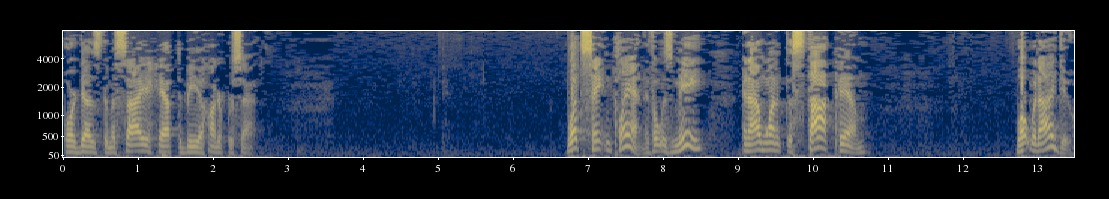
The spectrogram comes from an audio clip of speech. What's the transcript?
or does the Messiah have to be 100%? What's Satan plan? If it was me and I wanted to stop him, what would I do?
